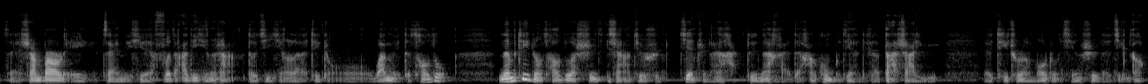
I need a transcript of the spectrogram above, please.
在山包里，在那些复杂地形上，都进行了这种完美的操作。那么这种操作实际上就是剑指南海，对南海的航空母舰这条大鲨鱼，呃，提出了某种形式的警告。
